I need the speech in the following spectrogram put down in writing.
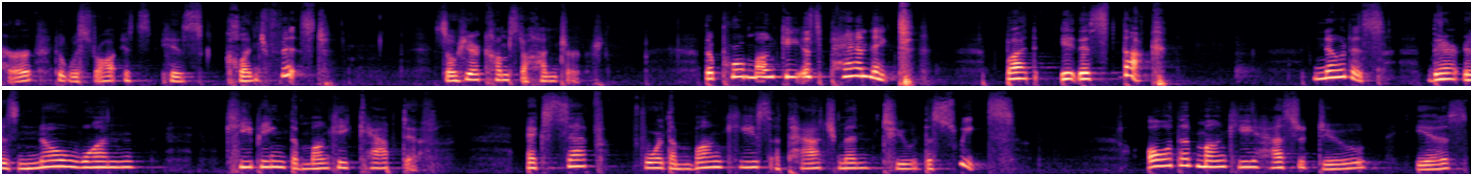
her to withdraw its, his clenched fist. So here comes the hunter. The poor monkey is panicked, but it is stuck. Notice there is no one keeping the monkey captive except for the monkey's attachment to the sweets. All the monkey has to do is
